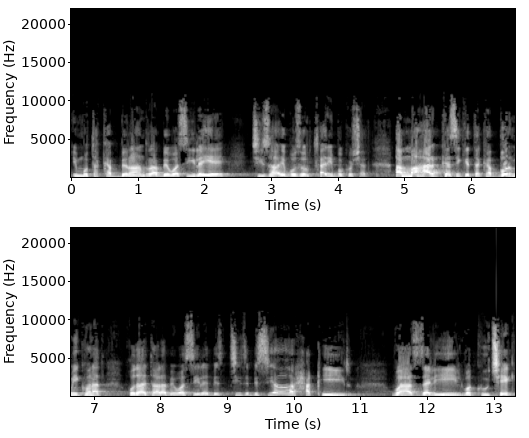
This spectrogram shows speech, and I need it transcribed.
این متکبران را به وسیله چیزهای بزرگتری بکشد. اما هر کسی که تکبر می کند خدا تعالی به وسیله چیز بسیار حقیر و ذلیل و کوچک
